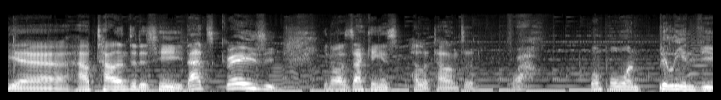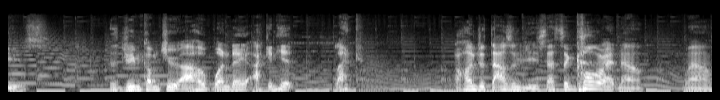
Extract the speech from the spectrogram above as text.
Yeah. How talented is he? That's crazy. You know what? Zach King is hella talented. Wow. 1.1 billion views. This dream come true. I hope one day I can hit like hundred thousand views. That's the goal right now. Wow.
